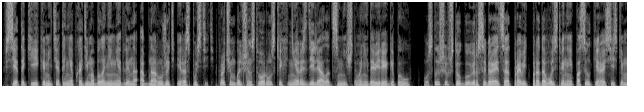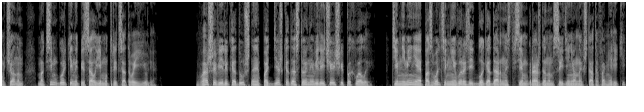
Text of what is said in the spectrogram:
все такие комитеты необходимо было немедленно обнаружить и распустить. Впрочем, большинство русских не разделяло циничного недоверия ГПУ. Услышав, что Гувер собирается отправить продовольственные посылки российским ученым, Максим Горький написал ему 30 июля. «Ваша великодушная поддержка достойна величайшей похвалы. Тем не менее, позвольте мне выразить благодарность всем гражданам Соединенных Штатов Америки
